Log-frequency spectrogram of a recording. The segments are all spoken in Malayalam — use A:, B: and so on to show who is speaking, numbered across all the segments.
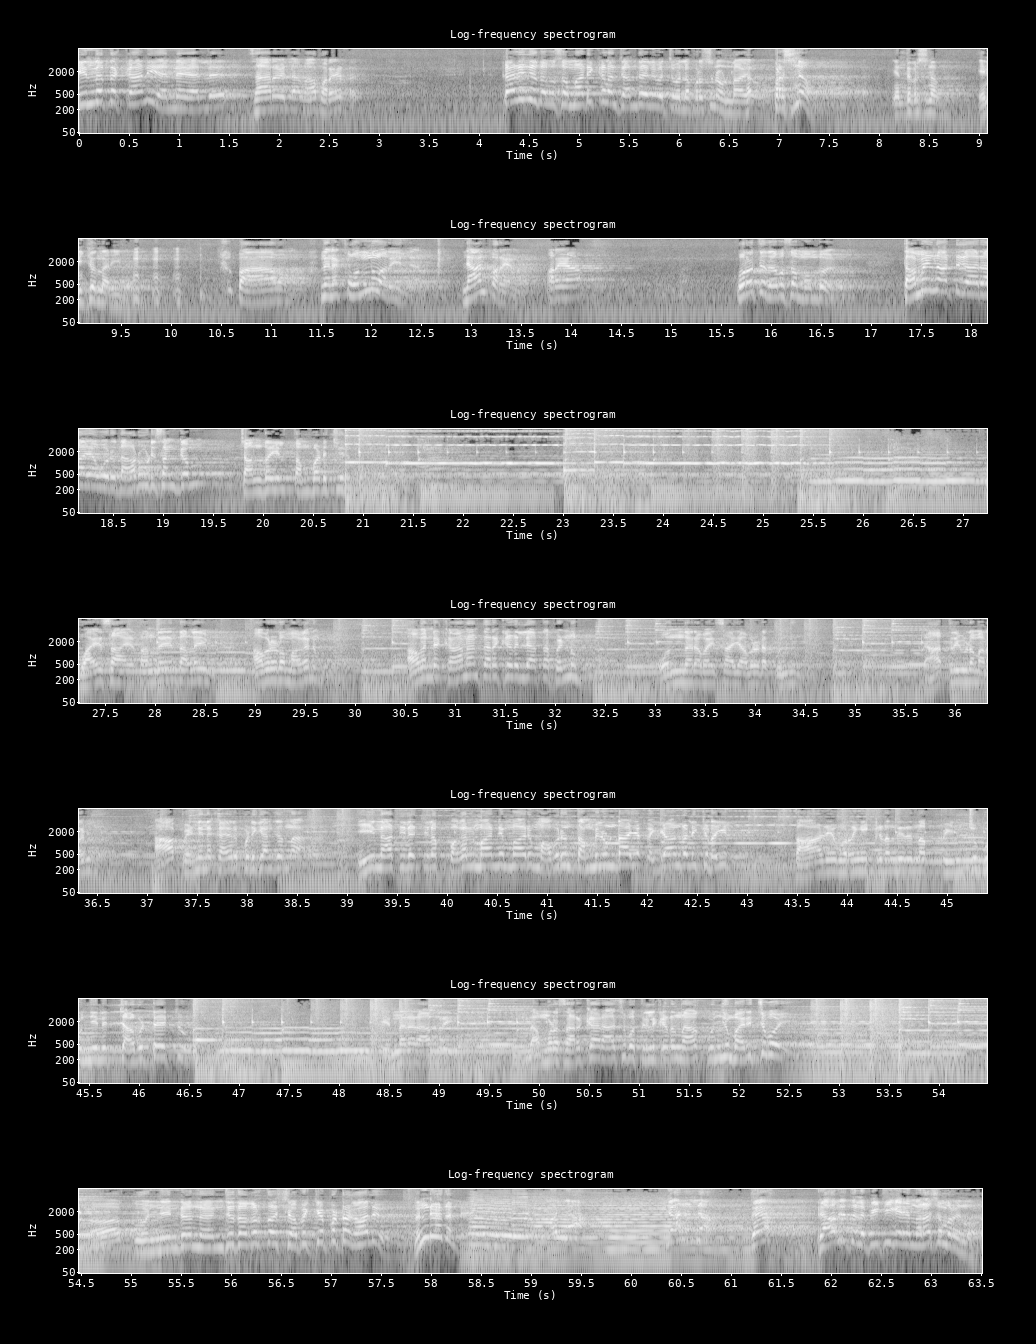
A: ഇന്നത്തെ കണി തന്നെ അല്ല? സാരമില്ല ആ പറയട്ടെ. കഴിഞ്ഞ ദിവസം അടിക്കളം ചന്തയിൽ വെച്ച് വല്ല പ്രശ്നം ഉണ്ടായോ?
B: പ്രശ്നം? എന്ത് പ്രശ്നം? എനിക്കൊന്നും അറിയില്ല.
A: പാവം. നിനക്കൊന്നും അറിയില്ല. ഞാൻ പറയണം പറയാ. കുറച്ച് ദിവസം മുമ്പ് തമിഴ്നാട്ടുകാരായ ഒരു നാടോടി സംഘം ചന്തയിൽ തമ്പടിച്ചിരുന്നു. വയസ്സായ തന്തയും തള്ളയും അവരുടെ മകനും അവന്റെ കാണാൻ തരക്കേടില്ലാത്ത പെണ്ണും ഒന്നര വയസ്സായ അവരുടെ കുഞ്ഞും. രാത്രിയുടെ മറവിൽ ആ പെണ്ണിനെ കയറി പിടിക്കാൻ ചെന്ന ഈ നാട്ടിലെ ചില പകൽമാന്യന്മാരും അവരും തമ്മിലുണ്ടായ കയ്യാങ്കളിക്കിടയിൽ താഴെ ഉറങ്ങിക്കിടന്നിരുന്ന പിഞ്ചു കുഞ്ഞിന് ചവിട്ടേറ്റു. ഇന്നലെ രാത്രി നമ്മുടെ സർക്കാർ ആശുപത്രിയിൽ കിടന്ന ആ കുഞ്ഞു മരിച്ചുപോയി. കുഞ്ഞിന്റെ നെഞ്ചു തകർത്ത ശപിക്കപ്പെട്ട കാൽ നിന്റേതല്ലേ?
B: അല്ല ഞാനല്ല. രാവിലെ തന്നെ വീട്ടിൽ കയറി നരാശം പറയുന്നു.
